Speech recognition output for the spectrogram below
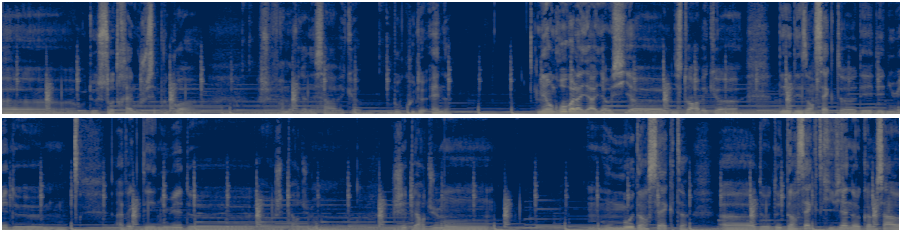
ou de sauterelles ou je sais plus quoi. Regarder ça avec beaucoup de haine. Mais en gros, voilà, il y, a aussi une histoire avec des, insectes, des, nuées de. avec des nuées de. j'ai perdu mon. J'ai perdu mon. mon mot d'insectes. d'insectes qui viennent comme ça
